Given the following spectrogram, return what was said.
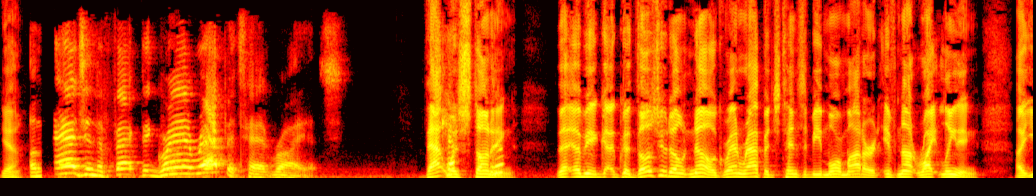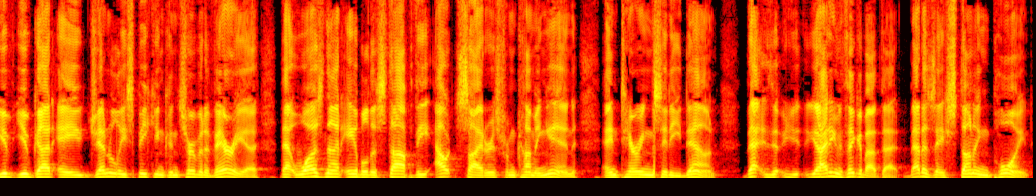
Yeah. imagine the fact that Grand Rapids had riots. That was stunning. I mean, those who don't know, Grand Rapids tends to be more moderate, if not right leaning. Uh, you've you've got a generally speaking conservative area that was not able to stop the outsiders from coming in and tearing the city down. That you, I didn't even think about that. That is a stunning point.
